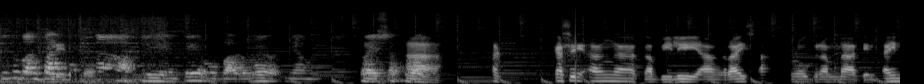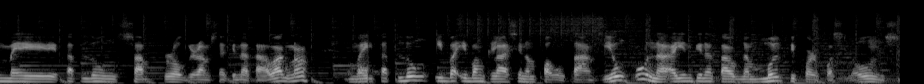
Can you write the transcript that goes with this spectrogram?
Sino ba ang target na kliyente o borrower ng price approach? Ah, kasi ang ah, kabili, ang Rise Up program natin ay may tatlong sub-programs na tinatawag, no? May tatlong iba-ibang klase ng pautang. Yung una ay yung tinatawag na multipurpose loans.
